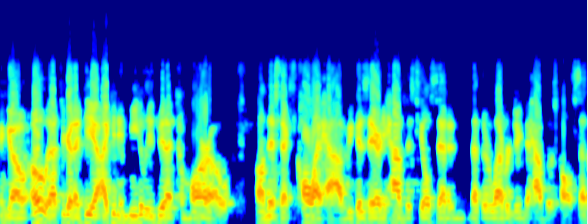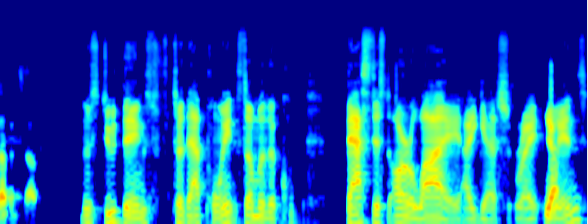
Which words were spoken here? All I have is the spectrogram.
and go, oh, that's a good idea. I can immediately do that tomorrow on this next call I have because they already have the skill set and that they're leveraging to have those calls set up and stuff. There's two things to that point. Some of the fastest ROI, I guess, right? Yeah. Wins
